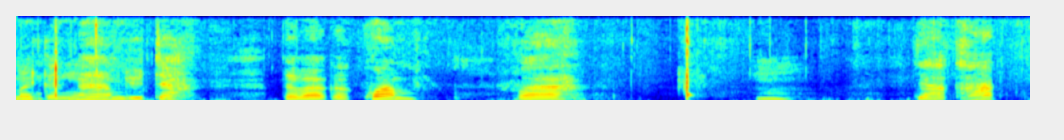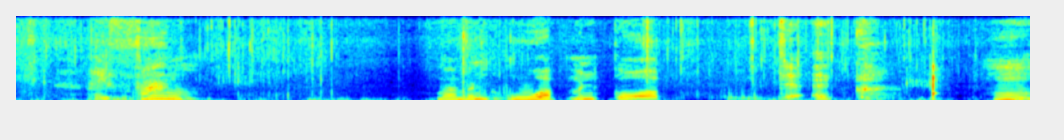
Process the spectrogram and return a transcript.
มันก็งามอยู่จ้ะ แต่ว่ากับความว่าอือยากคัก ให้ฟังว่ามันอวบมันกรอบจะอืม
